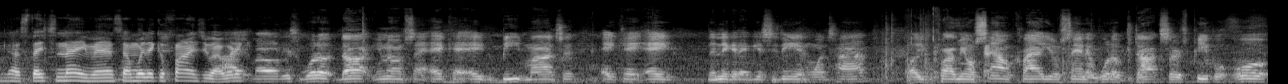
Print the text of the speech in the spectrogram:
You gotta state your name, man. Somewhere they can find you at. Where bro, this what up, Doc? You know what I'm saying? AKA the Beat Monster, AKA the nigga that gets it in one time. Uh, you can find me on SoundCloud, you know what I'm saying? That What Up Doc, search people or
